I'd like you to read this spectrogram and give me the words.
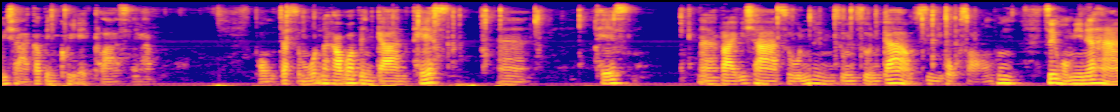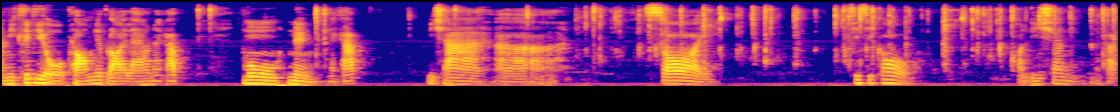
วิชาก็เป็น create class นะครับ ผมจะสมมตินะครับว่าเป็นการ test อ่า test นะรายวิชา 01009 462เพิ่งซึ่งผมมีเนื้อหามีคลิปวิดีโอพร้อมเรียบร้อยแล้วนะครับมู1นะครับ วิชาอ่า soil physical condition นะครับ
